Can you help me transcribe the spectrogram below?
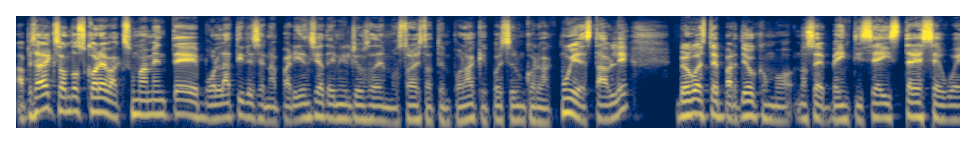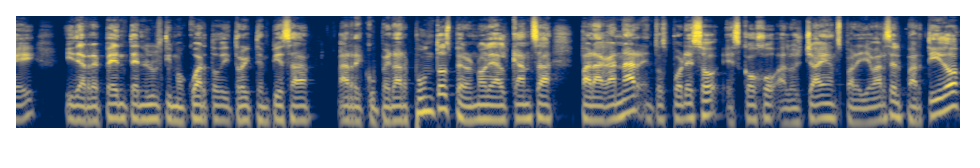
a pesar de que son dos corebacks sumamente volátiles en apariencia, Daniel Jones ha demostrado esta temporada que puede ser un coreback muy estable. Veo este partido como, no sé, 26-13, güey, y de repente en el último cuarto Detroit empieza a recuperar puntos, pero no le alcanza para ganar. Entonces, por eso escojo a los Giants para llevarse el partido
